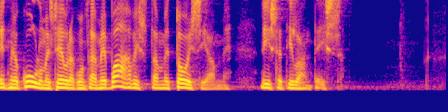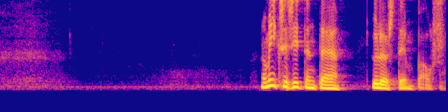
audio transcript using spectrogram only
että me kuulumme seurakuntaan, me vahvistamme toisiamme niissä tilanteissa. No miksi sitten tämä ylöstempaus?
